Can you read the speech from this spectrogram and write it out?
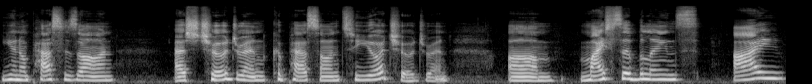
you know passes on as children could pass on to your children. Um my siblings i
